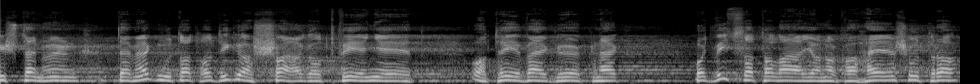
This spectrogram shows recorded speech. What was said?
Istenünk, Te megmutatod igazságot fényét a tévegőknek, hogy visszataláljanak a helyes útra,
